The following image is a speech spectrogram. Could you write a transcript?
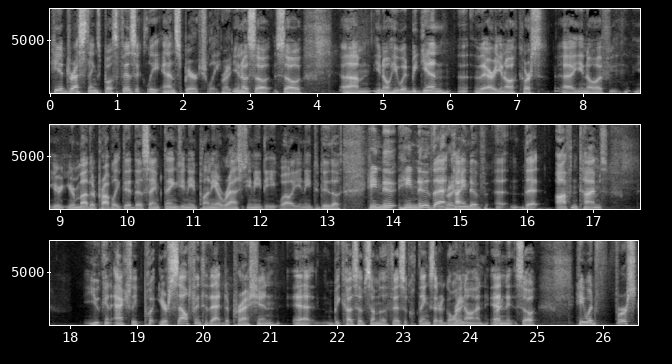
he addressed things both physically and spiritually. Right. You know, so, so, um, you know, he would begin uh, there. You know, of course, uh, you know, if you, your your mother probably did those same things. You need plenty of rest. You need to eat well. You need to do those. He knew he knew that right. kind of uh, that oftentimes you can actually put yourself into that depression uh, because of some of the physical things that are going right. on. And right. so he would first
